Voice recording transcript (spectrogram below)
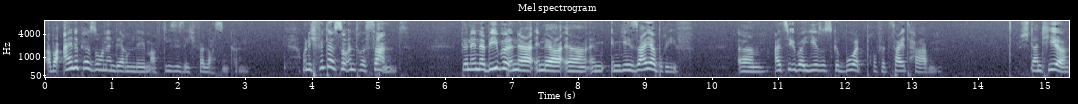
aber eine Person in deren Leben, auf die sie sich verlassen können. Und ich finde das so interessant, denn in der Bibel, in der, in der, äh, im, im Jesaja-Brief, ähm, als sie über Jesus Geburt prophezeit haben, stand hier,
